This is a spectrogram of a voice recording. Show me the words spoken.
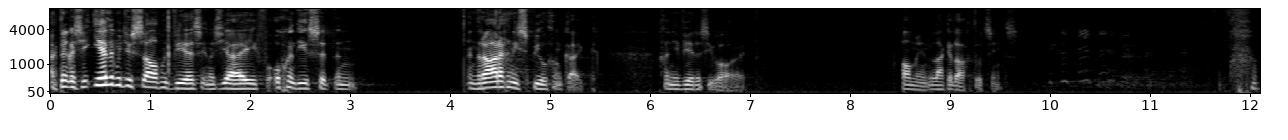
ek dink as jy eerlik met jouself moet wees en as jy ver oggend hier sit en en rarig in die spieël gaan kyk, gaan jy weet dis die waarheid. Amen. Lekker dag totsiens.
